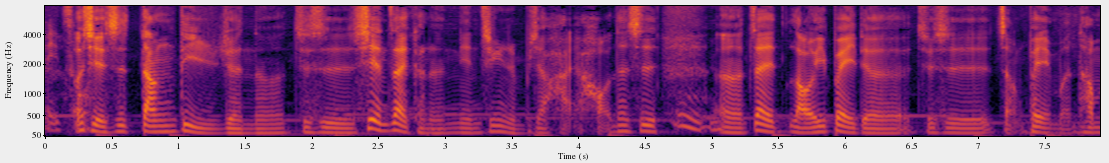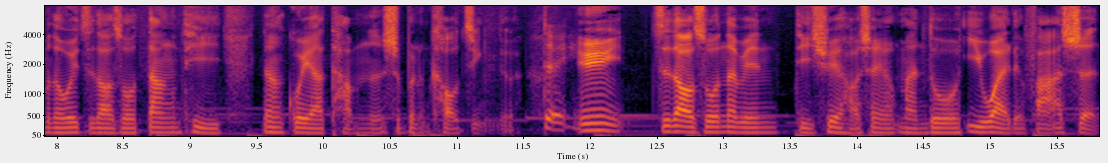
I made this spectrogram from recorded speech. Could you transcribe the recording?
没错，而且是当地人呢，就是现在可能年轻人比较还好，但是，嗯、呃，在老一辈的，就是长辈们，他们都会知道说，当地那龟鸭塘呢是不能靠近的。对，因为。知道说那边的确好像有蛮多意外的发生，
